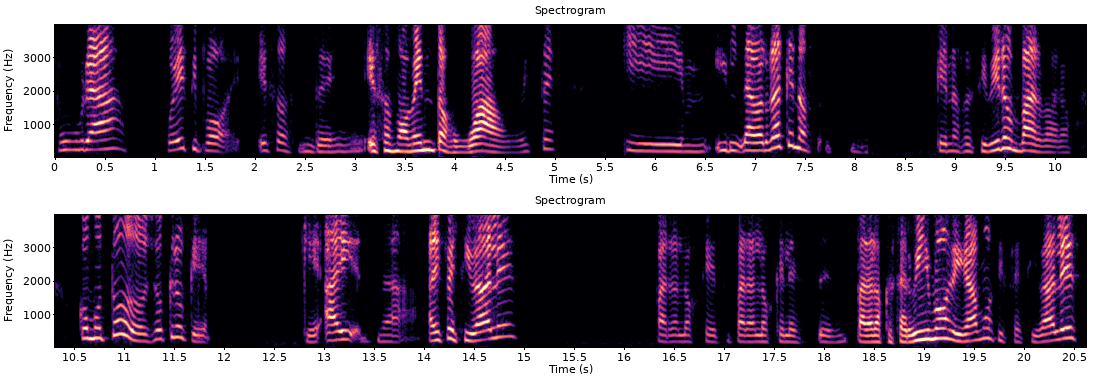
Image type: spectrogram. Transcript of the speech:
pura fue tipo esos, de, esos momentos, wow, ¿viste? Y, la verdad que nos, que nos recibieron bárbaro. Como todo, yo creo que, que hay, hay festivales para los que para los que les para los que servimos digamos y festivales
